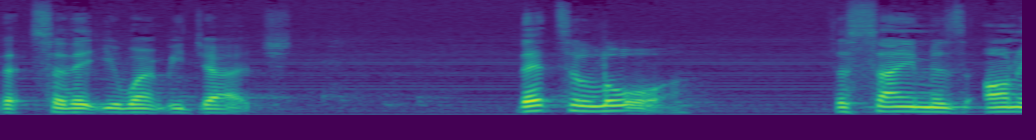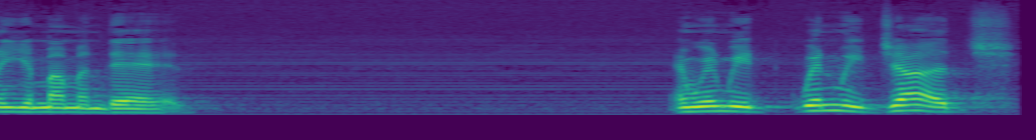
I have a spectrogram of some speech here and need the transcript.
that, so that you won't be judged. That's a law. The same as honour your mum and dad. And when we, when we judge,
